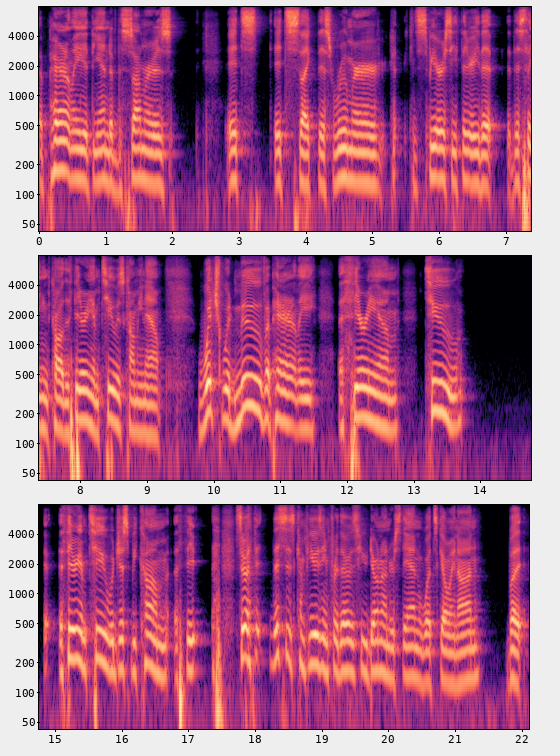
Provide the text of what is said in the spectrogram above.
Apparently, at the end of the summer, is it's it's like this rumor conspiracy theory that this thing called Ethereum 2 is coming out, which would move apparently Ethereum to Ethereum 2 would just become Ether- so th- this is confusing for those who don't understand what's going on, but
